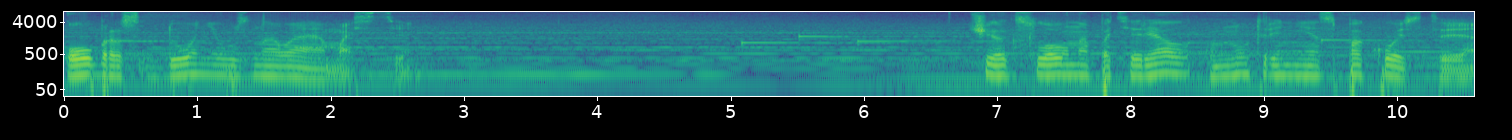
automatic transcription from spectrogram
образ до неузнаваемости – Человек словно потерял внутреннее спокойствие.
